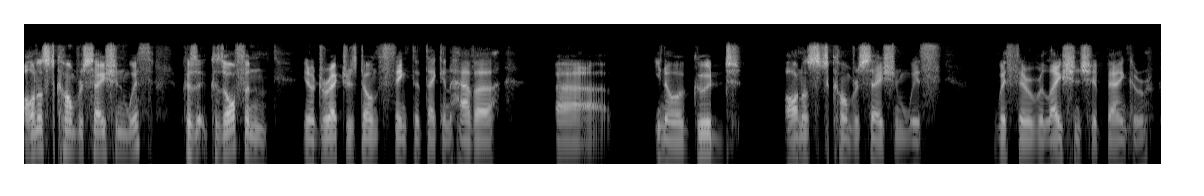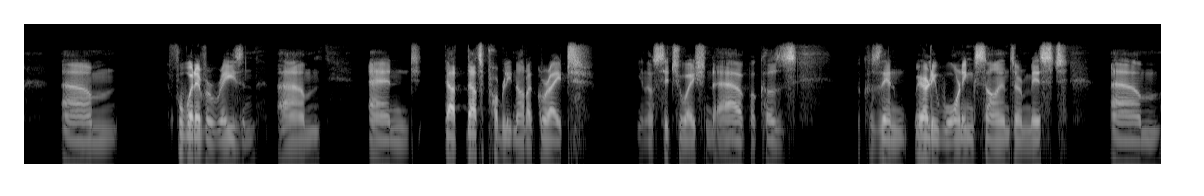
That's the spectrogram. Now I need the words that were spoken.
honest conversation with because because often you know directors don't think that they can have a uh, you know a good honest conversation with with their relationship banker um, for whatever reason, um, and that that's probably not a great you know situation to have because because then early warning signs are missed. Um,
